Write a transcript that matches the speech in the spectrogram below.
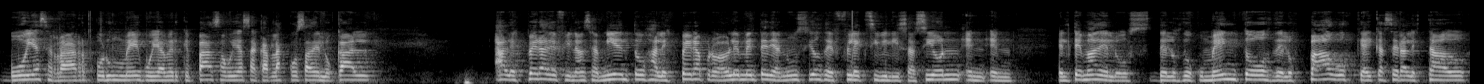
voy a cerrar por un mes, voy a ver qué pasa, voy a sacar las cosas del local a la espera de financiamientos, a la espera probablemente de anuncios de flexibilización en, en el tema de los, de los documentos, de los pagos que hay que hacer al Estado.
